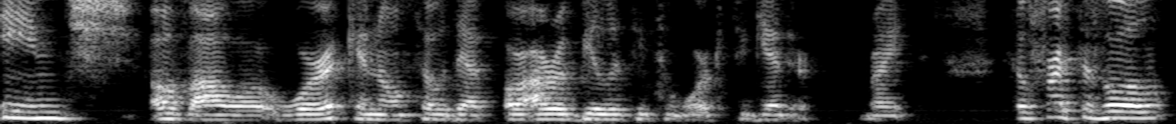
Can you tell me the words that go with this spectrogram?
inch of our work and also that or our ability to work together right? So first of all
